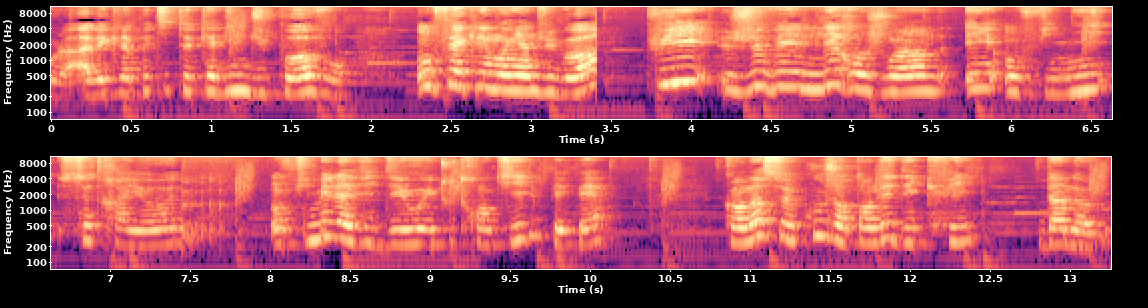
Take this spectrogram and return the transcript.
voilà, avec la petite cabine du pauvre. On fait avec les moyens du bord. Puis je vais les rejoindre et on finit ce try-on. On filmait la vidéo et tout tranquille, pépère. quand d'un seul coup j'entendais des cris d'un homme.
